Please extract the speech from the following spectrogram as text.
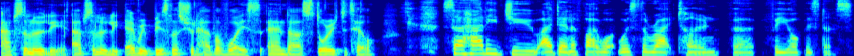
Absolutely, absolutely. Every business should have a voice and a story to tell. So, how did you identify what was the right tone for, for your business?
